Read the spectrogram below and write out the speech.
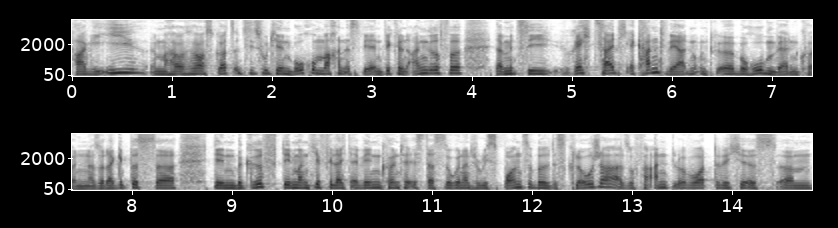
HGI, im Horst-Götz-Institut hier in Bochum machen, ist, wir entwickeln Angriffe, damit sie rechtzeitig erkannt werden und behoben werden können. Also da gibt es den Begriff, den man hier vielleicht erwähnen könnte, ist das das sogenannte Responsible Disclosure, also verantwortliches, ähm,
